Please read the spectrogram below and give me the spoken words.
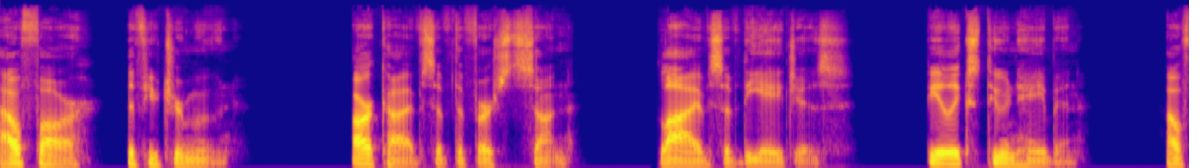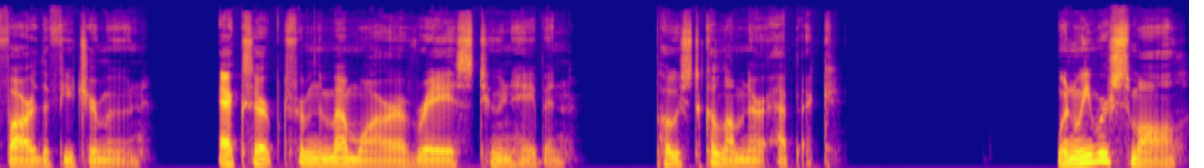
How Far the Future Moon. Archives of the First Sun. Lives of the Ages. Felix Toonhaben. How Far the Future Moon. Excerpt from the memoir of Reyes Toonhaben. Post columnar epic. When we were small,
